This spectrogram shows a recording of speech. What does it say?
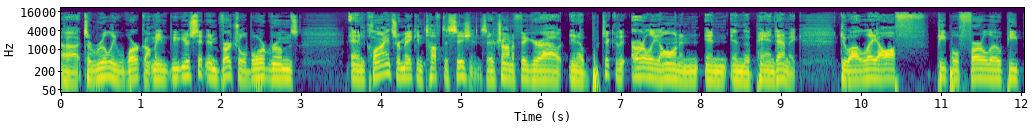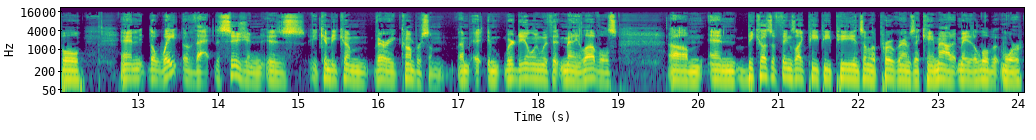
uh, to really work on. I mean, you're sitting in virtual boardrooms and clients are making tough decisions. They're trying to figure out, you know, particularly early on in, in, in the pandemic, do I lay off people, furlough people? And the weight of that decision is, it can become very cumbersome. Um, we're dealing with it many levels. Um, and because of things like PPP and some of the programs that came out, it made it a little bit more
